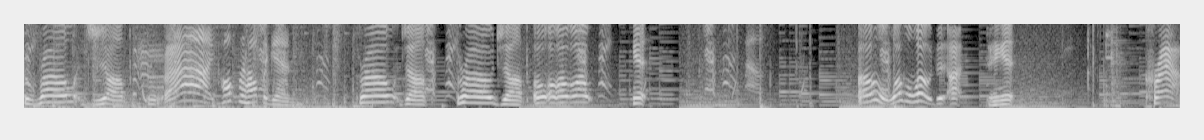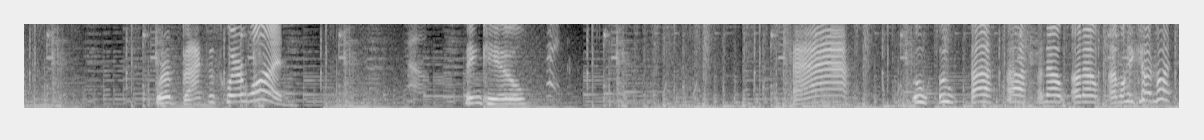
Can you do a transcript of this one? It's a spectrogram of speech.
Throw, jump. Th ah! I called for help again. Throw, jump. Throw, jump. Oh, oh, oh, oh! Dang it. Oh, whoa, whoa, whoa! Did I? Dang it! Crap! We're back to square one. Thank you. Ah! Ooh, ooh, ah, ah! Oh no! Oh no! I'm like, I'm not!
